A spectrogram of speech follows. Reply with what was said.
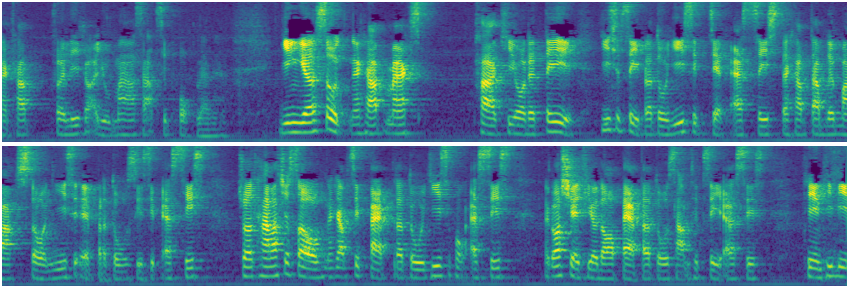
นะครับเฟลอรี่ก็อายุมาก 36 แล้วนะยิงเยอะสุดนะครับแม็กซ์พาคิโอเรตตี้ 24 ประตู 27 แอสซิสต์นะครับดับเบิลมาร์คสโตน 21 ประตู 40 แอสซิสต์โจนาธานมาร์เชสโซนะครับ 18 ประตู 26 แอสซิสต์แล้วก็เชเธียโอดอร์ 8 ประตู 34 แอสซิสต์ทีมที่มี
